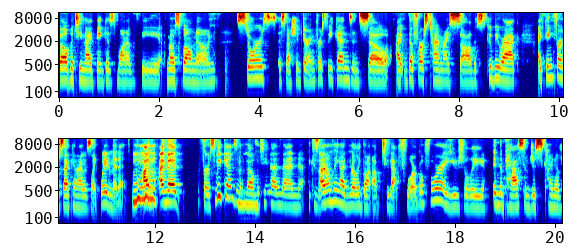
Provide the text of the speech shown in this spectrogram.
Patina, I think, is one of the most well known stores, especially during first weekends. And so I, the first time I saw the Scoobie Rack, I think for a second I was like, wait a minute, I'm, I'm at first weekends Mhm. Velvetina. And then because I don't think I'd really gone up to that floor before. I usually in the past have just kind of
